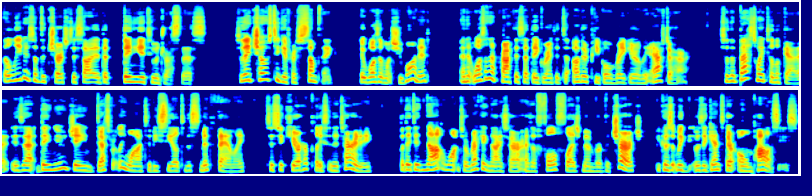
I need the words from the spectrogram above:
the leaders of the church decided that they needed to address this. So they chose to give her something. It wasn't what she wanted, and it wasn't a practice that they granted to other people regularly after her. So the best way to look at it is that they knew Jane desperately wanted to be sealed to the Smith family to secure her place in eternity, but they did not want to recognize her as a full fledged member of the church because it was against their own policies.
